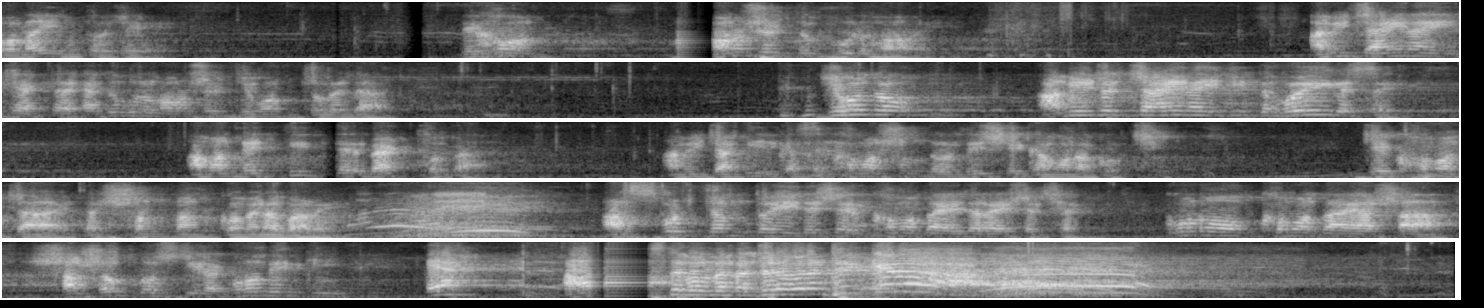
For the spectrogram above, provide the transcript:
বলাই হতো যে দেখুন মানুষের তো ভুল হয়। আমি চাই নাই যে একটা এতগুলো মানুষের জীবন চলে যাক। যেহেতু আমি এটা চাই নাই কিন্তু হয়ে গেছে। আমার নেতৃত্বের ব্যর্থতা আমি জাতির কাছে ক্ষমা সুন্দর দৃষ্টি কামনা করছি। যে ক্ষমা চায় তার সম্মান কমে না বাড়ে। আজ পর্যন্ত এই দেশের ক্ষমতায় যারা এসেছেন কোন ক্ষমতায় আসা শাসক গোষ্ঠীরা কোনোদিন কি এক আসতে বলবেন না জোরে বলেন ঠিক কিনা?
